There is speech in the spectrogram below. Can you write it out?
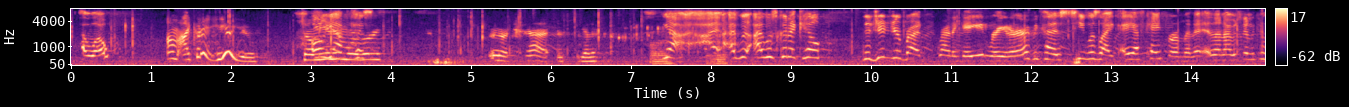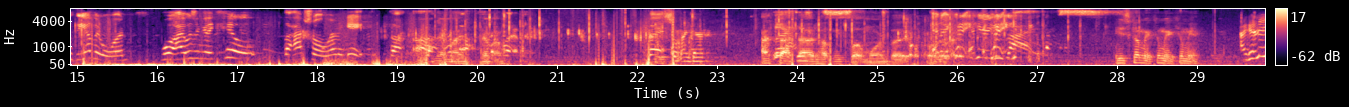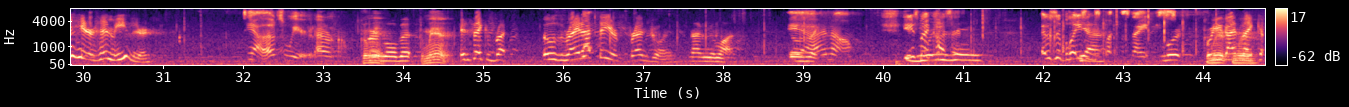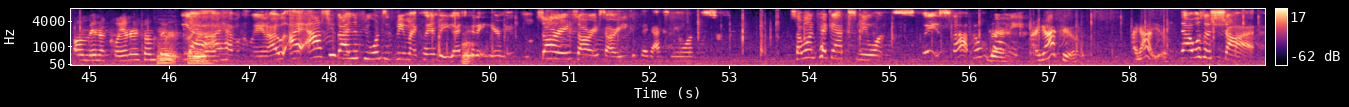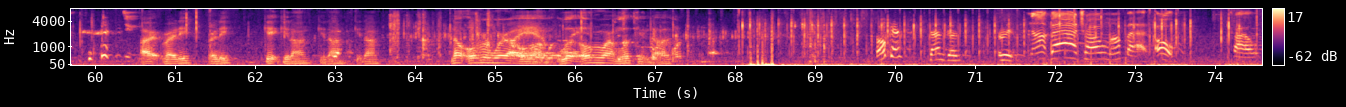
Hello? Um, I couldn't hear you. So Oh, me and yeah, him were because- literally in a chat just together. Hold. Yeah, I, I, I was gonna kill the gingerbread renegade raider because he was like AFK for a minute, and then I was gonna kill the other one. Well, I wasn't gonna kill the actual renegade. The, uh, Never mind, never mind. Whatever. But, Oh my god. I thought that would help me float more, but and I couldn't hear you guys. he's come here, come here, come here, I couldn't hear him either. Yeah, that's weird. I don't know. come For a here, little bit. come here. It's like it was right after your friend joined. Not even lie. It Yeah, like- I know. He's my cousin. Blazing- It was a blazing Yeah. sp- snipes. Were, were here, you guys here. like um in a clan or something? here, Yeah, here. I have a clan. I, I asked you guys if you wanted to be my clan, but you guys Bro. couldn't hear me. Sorry, sorry, sorry. You can pickaxe me once. Someone pickaxe me once. Wait, stop! Don't kill me. I got you. I got you. That was a shot, dude. Alright, ready? Ready? Get get on, get on, get on. No, over where I am. Look over where I'm looking, dog. okay, sounds good. Mean, Not bad, child. Not bad. Oh, child.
